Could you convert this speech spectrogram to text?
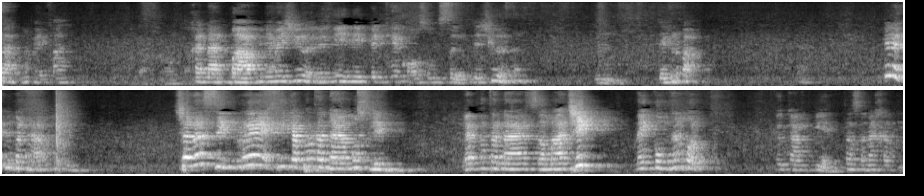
สั่งไม่ฟัง ขนาดบาปยังไม่เชื่อเลยนี่นี่เป็นแค่ของส่งเสริมจะเชื่อนะจริงหรือเปล่านี่แหละคือปัญหาของตัวเองฉะนั้นสิ่งแรกที่จะพัฒนามุสลิม และพัฒนาสมาชิกในกลุ่มทั้งหมด คือการเปลี่ยนทัศนคติ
